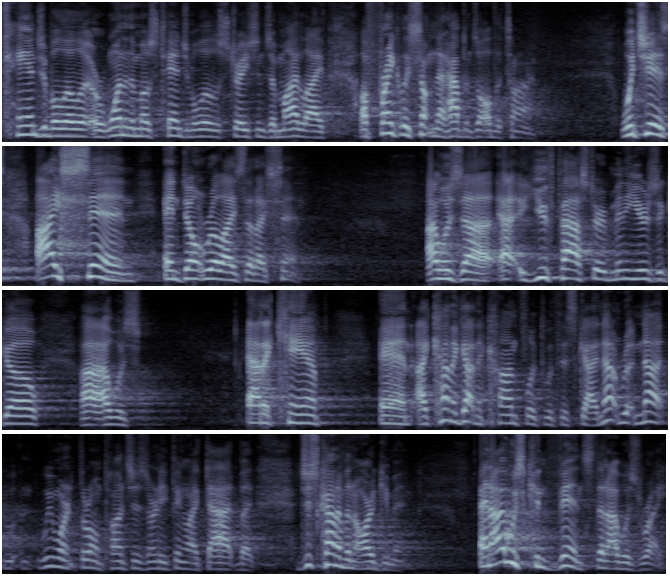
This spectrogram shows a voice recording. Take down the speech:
tangible, or one of the most tangible illustrations of my life of frankly something that happens all the time, which is I sin and don't realize that I sin. I was uh, a youth pastor many years ago. Uh, I was at a camp, and I kind of got in a conflict with this guy. Not, not, we weren't throwing punches or anything like that, but just kind of an argument. And I was convinced that I was right.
